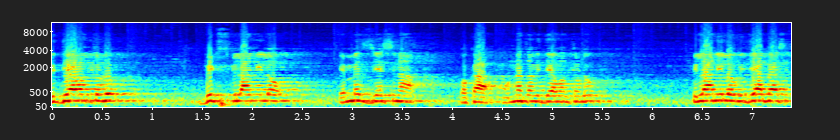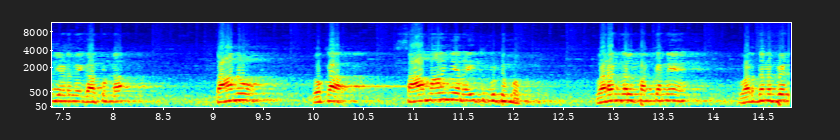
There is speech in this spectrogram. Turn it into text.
విద్యావంతుడు బిట్స్ పిలానీలో ఎంఎస్ చేసిన ఒక ఉన్నత విద్యావంతుడు పిలానీలో విద్యాభ్యాసం చేయడమే కాకుండా తాను ఒక సామాన్య రైతు కుటుంబం వరంగల్ పక్కనే వర్ధనపేట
